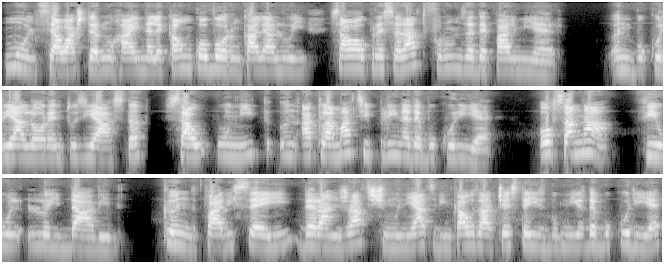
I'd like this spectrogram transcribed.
Mulți se-au așternut hainele ca un covor în calea lui sau au presărat frunze de palmier. În bucuria lor entuziastă s-au unit în aclamații pline de bucurie. Osana, fiul lui David! Când fariseii, deranjați și mâniați din cauza acestei izbucniri de bucurie,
